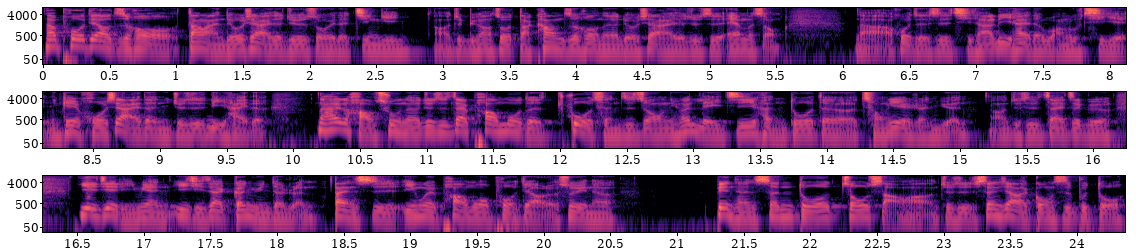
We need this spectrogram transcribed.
那破掉之后，当然留下来的就是所谓的精英啊，就比方说打康之后呢，留下来的就是 Amazon。那或者是其他厉害的网络企业，你可以活下来的，你就是厉害的。那还有一个好处呢，就是在泡沫的过程之中，你会累积很多的从业人员，然后就是在这个业界里面一起在耕耘的人。但是因为泡沫破掉了，所以呢，变成僧多粥少啊，就是剩下的公司不多。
